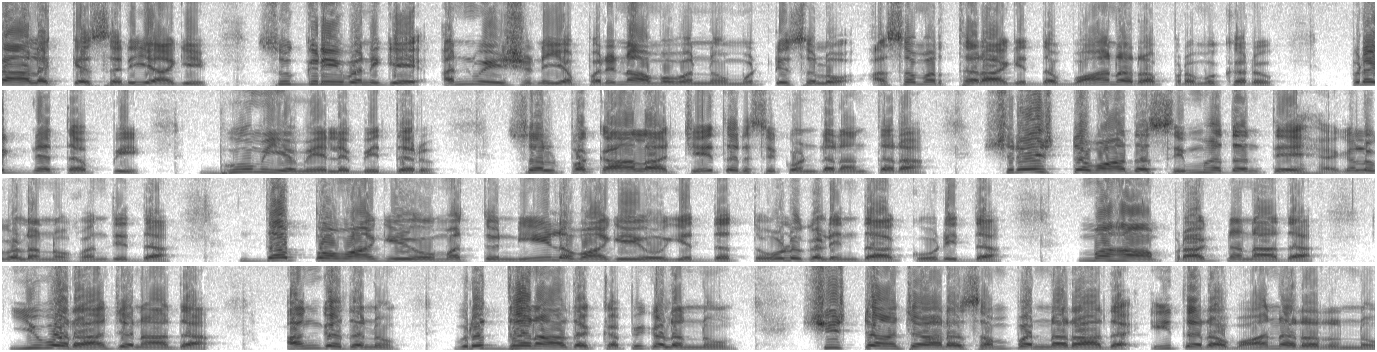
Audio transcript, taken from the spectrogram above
ಕಾಲಕ್ಕೆ ಸರಿಯಾಗಿ ಸುಗ್ರೀವನಿಗೆ ಅನ್ವೇಷಣೆಯ ಪರಿಣಾಮವನ್ನು ಮುಟ್ಟಿಸಲು ಅಸಮರ್ಥರಾಗಿದ್ದ ವಾನರ ಪ್ರಮುಖರು ಪ್ರಜ್ಞೆ ತಪ್ಪಿ ಭೂಮಿಯ ಮೇಲೆ ಬಿದ್ದರು. ಸ್ವಲ್ಪ ಕಾಲ ಚೇತರಿಸಿಕೊಂಡ ನಂತರ ಶ್ರೇಷ್ಠವಾದ ಸಿಂಹದಂತೆ ಹೆಗಲುಗಳನ್ನು ಹೊಂದಿದ್ದ, ದಪ್ಪವಾಗಿಯೋ ಮತ್ತು ನೀಳವಾಗಿಯೋ ಇದ್ದ ತೋಳುಗಳಿಂದ ಕೂಡಿದ್ದ ಮಹಾಪ್ರಾಜ್ಞನಾದ ಯುವರಾಜನಾದ ಅಂಗದನು ವೃದ್ಧನಾದ ಕಪಿಗಳನ್ನು, ಶಿಷ್ಟಾಚಾರ ಸಂಪನ್ನರಾದ ಇತರ ವಾನರರನ್ನು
